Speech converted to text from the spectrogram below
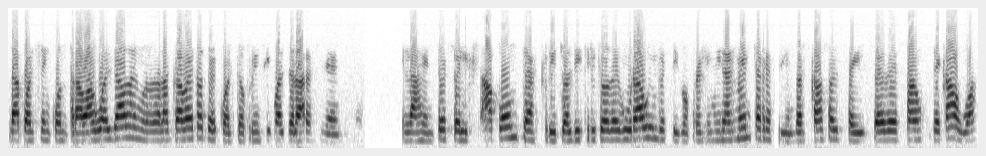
la cual se encontraba guardada en una de las gavetas del cuarto principal de la residencia. El agente Félix Aponte, adscrito al distrito de Gurabo, investigó preliminarmente refiriendo el caso al CIC de, San, de Cagua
